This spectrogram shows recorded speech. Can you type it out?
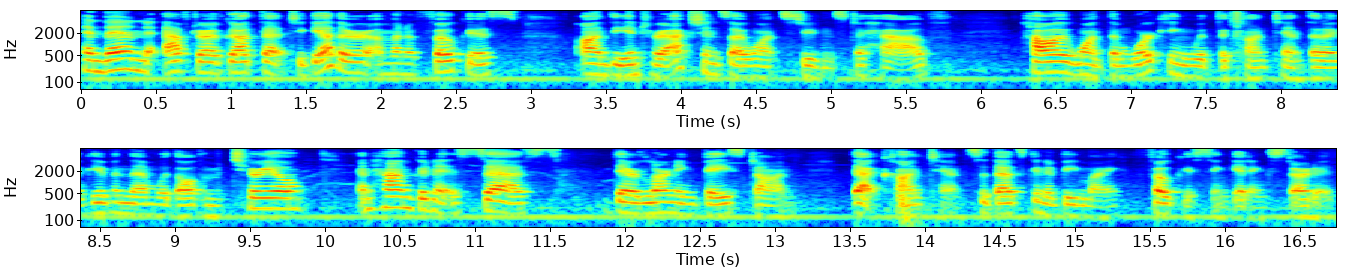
And then after I've got that together, I'm going to focus on the interactions I want students to have, how I want them working with the content that I've given them with all the material, and how I'm going to assess their learning based on that content. So that's going to be my focus in getting started.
